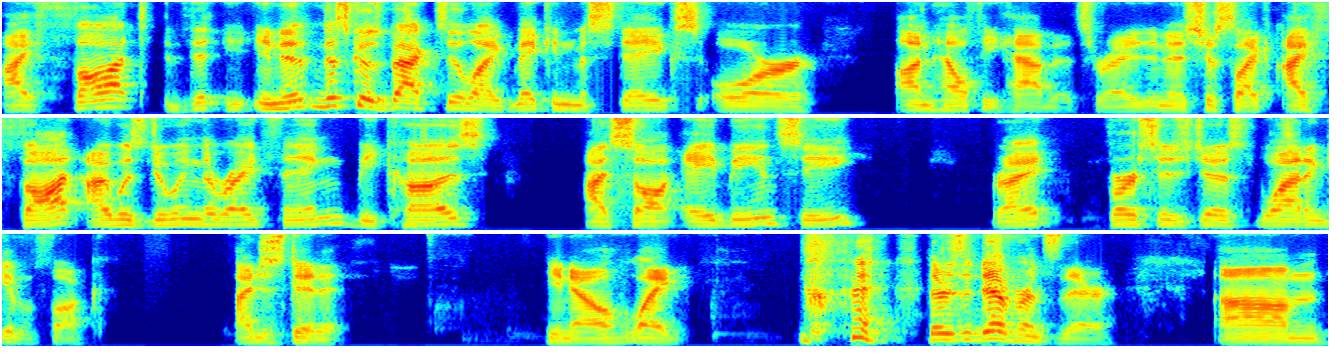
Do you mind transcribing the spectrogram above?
i thought that and this goes back to like making mistakes or unhealthy habits right? And it's just like i thought i was doing the right thing because i saw a b and c right? Versus just well i didn't give a fuck. I just did it. You know like there's a difference there. Um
